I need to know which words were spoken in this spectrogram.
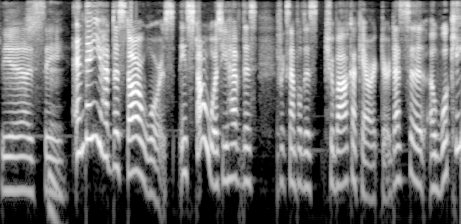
Yeah, I see. And then you have the Star Wars. In Star Wars, you have this, for example, this Chewbacca character. That's a, a Wookiee.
